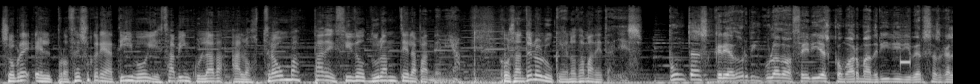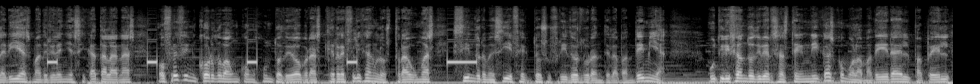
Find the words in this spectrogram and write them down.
sobre el proceso creativo y está vinculada a los traumas padecidos durante la pandemia. José Antonio Luque nos da más detalles. Puntas, creador vinculado a ferias como Ar Madrid y diversas galerías madrileñas y catalanas, ofrece en Córdoba un conjunto de obras que reflejan los traumas, síndromes y efectos sufridos durante la pandemia. Utilizando diversas técnicas como la madera, el papel,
